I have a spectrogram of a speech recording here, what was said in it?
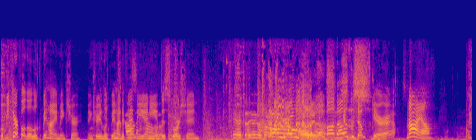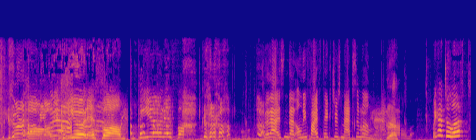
But be careful though. Look behind. Make sure. Make sure you look behind if you see any distortion. Here, Oh, oh, oh, oh, that was a Jesus. jump scare. Smile. Girl, Beautiful. Beautiful. Greta, isn't that only five pictures maximum? Yeah. We got two left.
